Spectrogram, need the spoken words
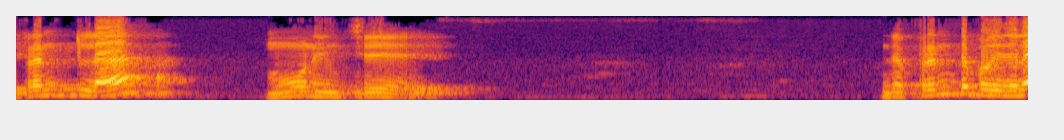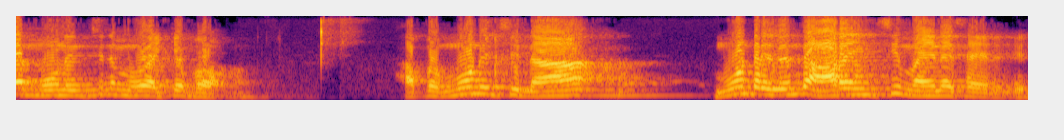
ஃப்ரண்ட்ல மூணு இன்ச்சு. இந்த ஃப்ரண்ட் பகுதியில் மூணு இன்ச்சு நம்ம வைக்க போகிறோம் அப்போ மூணு இன்ச்சுனா மூன்றைலேருந்து அரை இன்ச்சு மைனஸ் ஆயிருக்கு.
